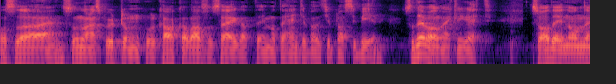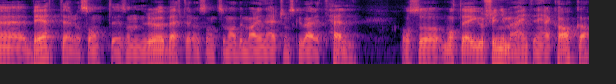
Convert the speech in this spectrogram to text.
Og så, eh, så når jeg spurte om hvor kaka var, så sa jeg at jeg måtte hente for det ikke plass i bilen. Så det var nå egentlig greit. Så hadde jeg noen eh, beter og sånt, eh, sånn rødbeter og sånt som hadde marinert som skulle være til. Og så måtte jeg jo skynde meg å hente denne kaka,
